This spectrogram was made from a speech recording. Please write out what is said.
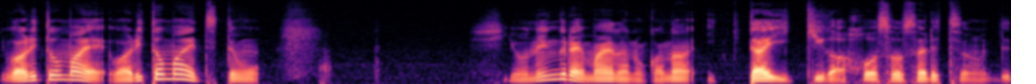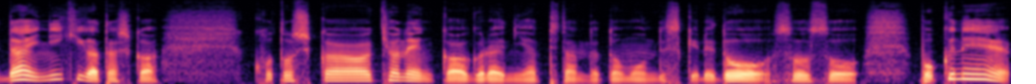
う、割と前、割と前って言っても、4年ぐらい前なのかな、第1期が放送されてたので、第2期が確か、今年か去年かぐらいにやってたんだと思うんですけれど、そうそう、僕ね、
